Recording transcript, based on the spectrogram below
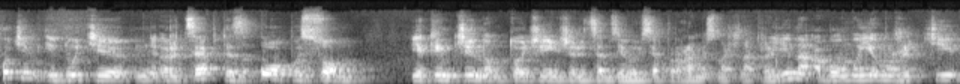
Потім ідуть е, рецепти з описом, яким чином той чи інший рецепт з'явився в програмі Смачна країна або в моєму житті.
